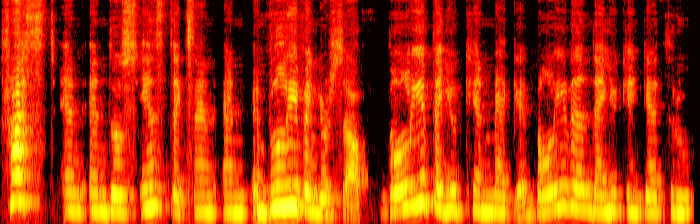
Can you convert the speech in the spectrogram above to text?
trust in, in those instincts and, and, and believe in yourself. Believe that you can make it. Believe in that you can get through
